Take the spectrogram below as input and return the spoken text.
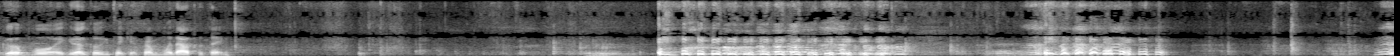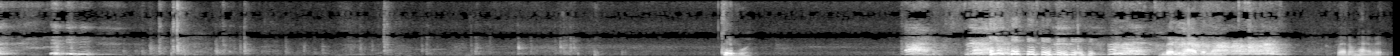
Good boy. Go, go take it from without the thing. Get it, boy. Let him have it now. Let him have it.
